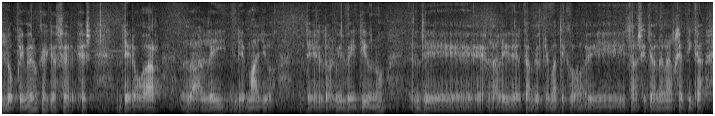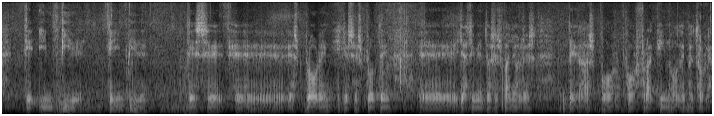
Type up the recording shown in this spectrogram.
lo primero que hay que hacer es derogar la ley de mayo del 2021 de la ley del cambio climático y transición energética que impide que impide que se eh, exploren y que se exploten eh, yacimientos españoles de gas por, por fracking o de petróleo.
